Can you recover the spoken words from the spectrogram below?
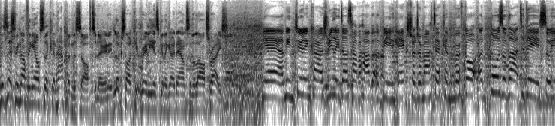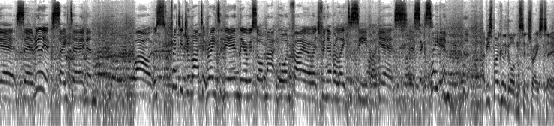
there's literally nothing else that can happen this afternoon. It looks like it really is going to go down to the last race. Yeah, I mean, touring cars really does have a habit of being extra dramatic, and we've got a dose of that today. So yeah, it's uh, really exciting, and wow, it was pretty dramatic right at the end there. We saw Matt go on fire, which we never like to see, but yeah, it's, it's exciting. Have you spoken to Gordon since race two?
